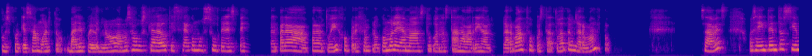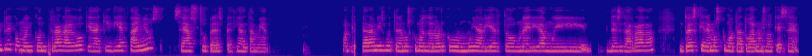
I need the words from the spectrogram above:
Pues porque se ha muerto. Vale, pues no, vamos a buscar algo que sea como súper especial para, para tu hijo. Por ejemplo, ¿cómo le llamabas tú cuando estaba en la barriga? Garbanzo, pues tatúate un garbanzo, ¿sabes? O sea, intento siempre como encontrar algo que de aquí 10 años sea súper especial también. Porque ahora mismo tenemos como el dolor como muy abierto, una herida muy desgarrada, entonces queremos como tatuarnos lo que sea.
